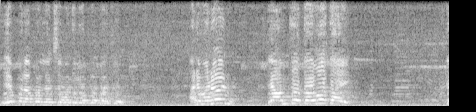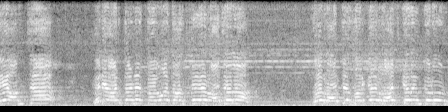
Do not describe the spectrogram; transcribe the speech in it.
हे पण आपण लक्षामध्ये घेतलं पाहिजे. आणि म्हणून ते आमचं दैवत आहे. ते आमच्या खऱ्या अर्थानं दैवत असलेल्या राजाला जर राज्य सरकार राजकारण करून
